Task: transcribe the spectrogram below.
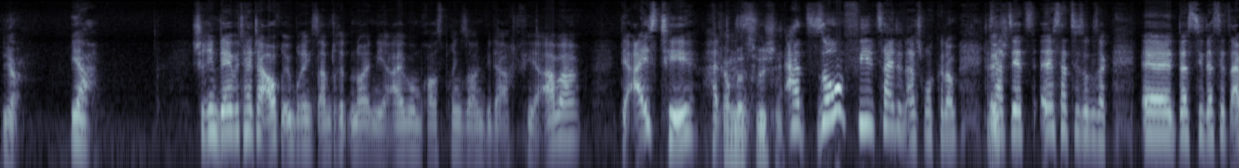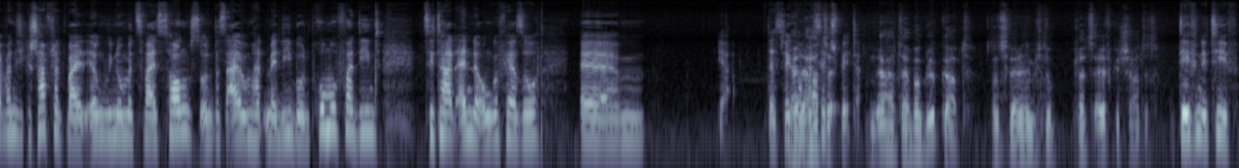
Ja. Ja. Shirin David hätte auch übrigens am 3.9. ihr Album rausbringen sollen, wie der 8.4. Aber der Eistee hat, dazwischen. hat so viel Zeit in Anspruch genommen. Das Echt? hat sie jetzt, das hat sie so gesagt, äh, dass sie das jetzt einfach nicht geschafft hat, weil irgendwie nur mit zwei Songs und das Album hat mehr Liebe und Promo verdient. Zitat Ende ungefähr so. Ähm, deswegen ja kommt das jetzt später. Der hatte aber Glück gehabt. Sonst wäre er nämlich nur Platz 11 gechartet. Definitiv.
